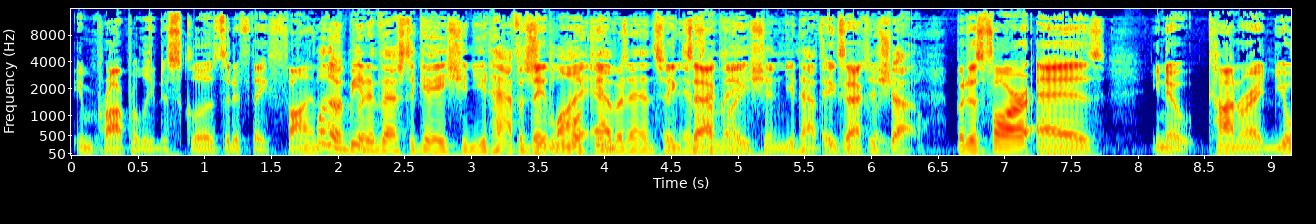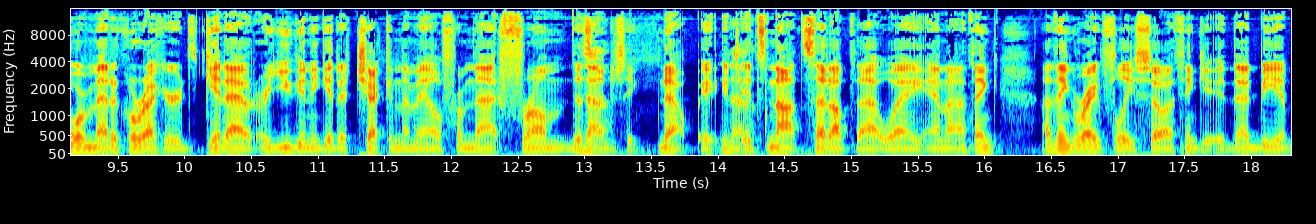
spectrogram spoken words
improperly disclosed it if they find Well, that. there would be But- an investigation. You'd have to supply into- evidence and Exactly. information. You'd have to, exactly to show. But as far as you know, Conrad, your medical records get out. Are you going to get a check in the mail from that from this No. entity? No, it- No. it's not set up that way, and I think I think rightfully so. I think it, that'd be a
